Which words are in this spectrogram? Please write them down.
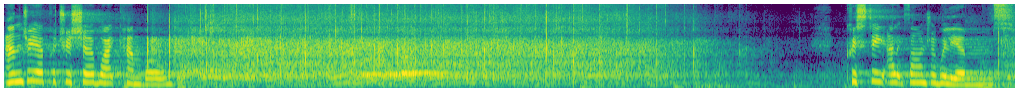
Andrea Patricia White Campbell. Christy Alexandra Williams.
